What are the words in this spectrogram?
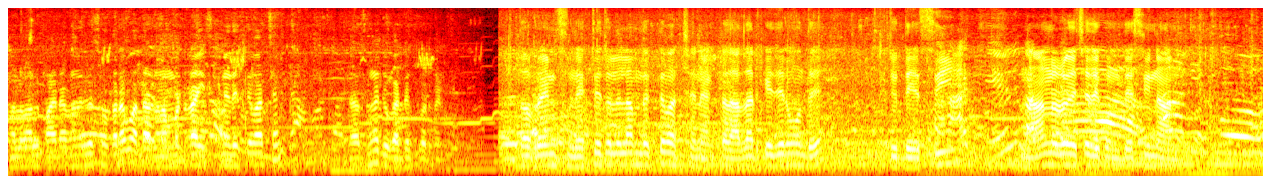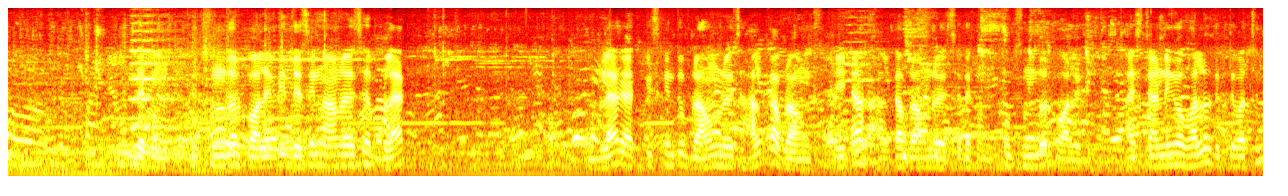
ভালো ভালো পায়রা আপনাদেরকে শো করাবো আর দাদা নম্বরটা স্ক্রিনে দেখতে পাচ্ছেন তার সঙ্গে যোগাযোগ করবেন। তো ফ্রেন্ডস নেক্সটে চলে এলাম দেখতে পাচ্ছেন একটা দাদার কেজের মধ্যে কিছু দেশি নান রয়েছে দেখুন দেশি নান। দেখুন খুব সুন্দর কোয়ালিটির দেশি নান রয়েছে ব্ল্যাক ব্ল্যাক এক পিস কিন্তু ব্রাউন রয়েছে, হালকা ব্রাউন, এইটা হালকা ব্রাউন রয়েছে, দেখুন, খুব সুন্দর কোয়ালিটি আর স্ট্যান্ডিংও ভালো, দেখতে পাচ্ছেন?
